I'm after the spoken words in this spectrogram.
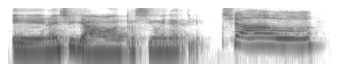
e noi ci vediamo il prossimo venerdì. Ciao!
